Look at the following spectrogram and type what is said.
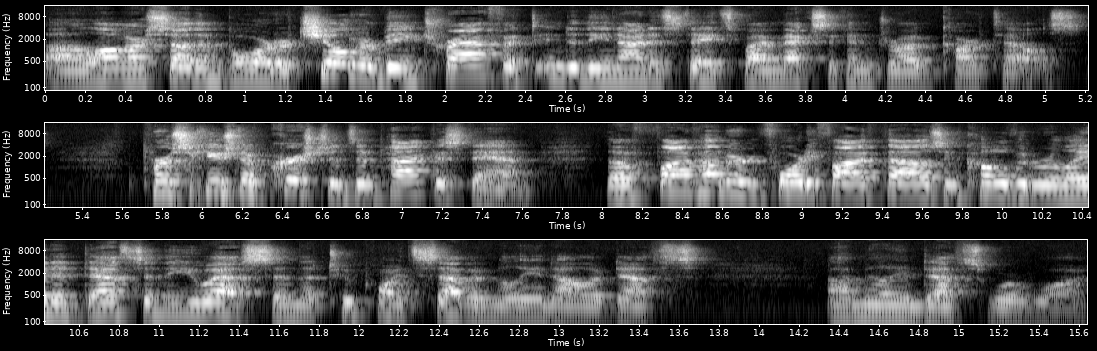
uh, along our southern border. Children being trafficked into the United States by Mexican drug cartels persecution of Christians in Pakistan, the 545,000 COVID-related deaths in the U.S. and the 2.7 million dollar deaths, uh, million deaths worldwide.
